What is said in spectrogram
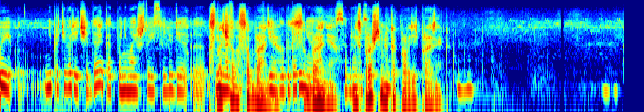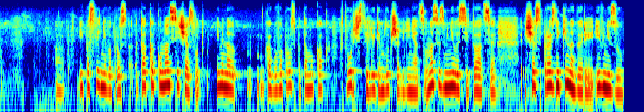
и э, не противоречит, да, я так понимаю, что если люди... Э, Сначала собрание. День благодарения. Собрание. собрание. Не спрашивайте меня, как проводить праздник. Угу. И последний вопрос. Так как у нас сейчас вот именно как бы вопрос по тому, как в творчестве людям лучше объединяться. У нас изменилась ситуация. Сейчас праздники на горе и внизу.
